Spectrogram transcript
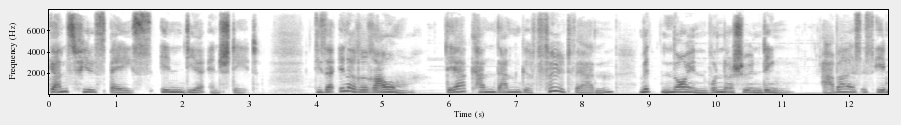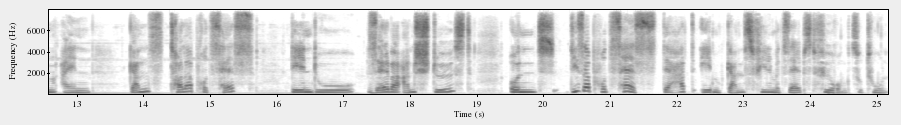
ganz viel Space in dir entsteht. Dieser innere Raum, der kann dann gefüllt werden mit neuen wunderschönen Dingen aber es ist eben ein ganz toller Prozess, den du selber anstößt. Und dieser Prozess, der hat eben ganz viel mit Selbstführung zu tun.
